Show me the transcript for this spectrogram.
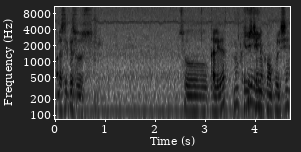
ahora sí que sus su calidad, ¿no? que ellos Sí. tienen como policía.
